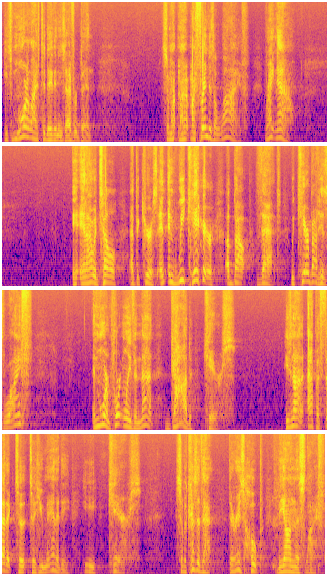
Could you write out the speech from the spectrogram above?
He's more alive today than he's ever been. So my, my, my friend is alive right now. And, and I would tell Epicurus, and, and we care about that. We care about his life. And more importantly than that, God cares. He's not apathetic to, to humanity. He cares. So because of that, there is hope beyond this life.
